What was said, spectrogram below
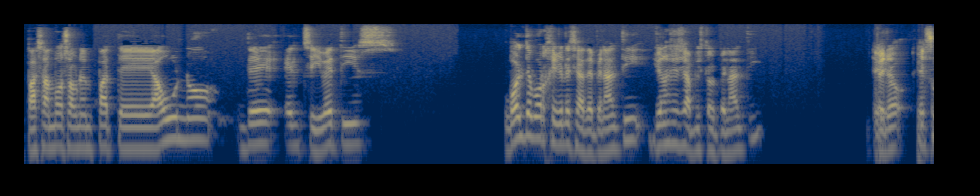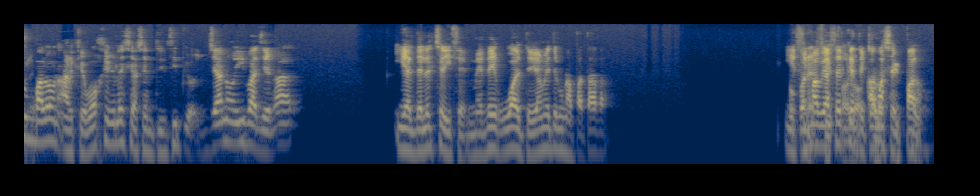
Pasamos a un empate a uno de Elche y Betis. Gol de Borja Iglesias de penalti. Yo no sé si has visto el penalti. Pero sí, es un balón al que Borja Iglesias en principio ya no iba a llegar. Y el de leche dice, me da igual, te voy a meter una patada. Y O encima voy a hacer que te comas el palo.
